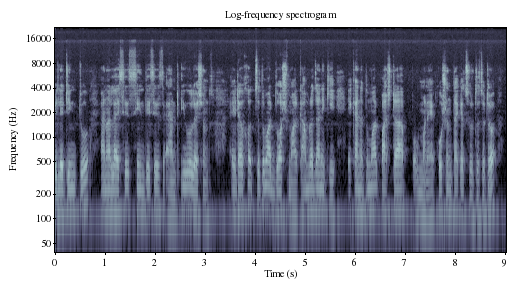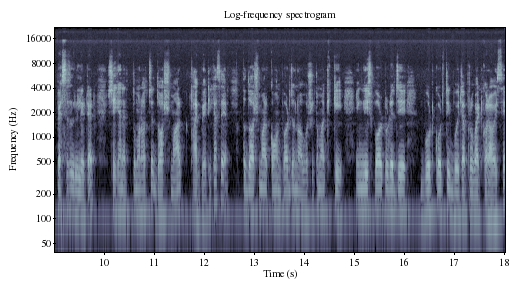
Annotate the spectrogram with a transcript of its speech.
relating to analysis synthesis and evaluations এটা হচ্ছে তোমার দশ মার্ক আমরা জানি কি, এখানে তোমার পাঁচটা মানে কোশ্চেন থাকে ছোটো ছোটো প্যাসেজ রিলেটেড সেখানে তোমার হচ্ছে দশ মার্ক থাকবে, ঠিক আছে? তো দশ মার্ক কমন পাওয়ার জন্য অবশ্যই তোমাকে কি ইংলিশ পর টুডে যে বোর্ড কর্তৃক বইটা প্রোভাইড করা হয়েছে,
